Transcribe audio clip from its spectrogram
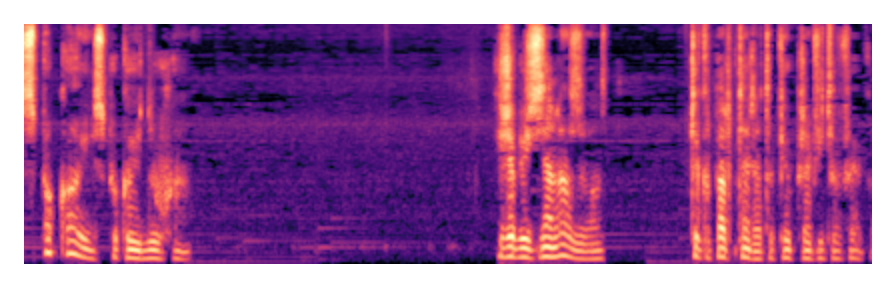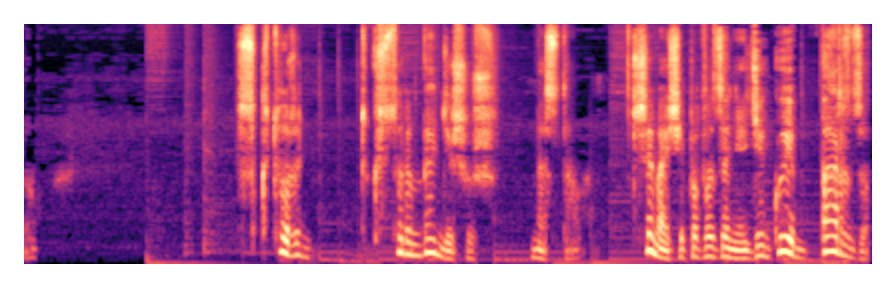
spokoju, spokoju ducha. Żebyś znalazła tego partnera takiego prawidłowego, z którym, z którym będziesz już na stałe. Trzymaj się, powodzenia i dziękuję bardzo,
